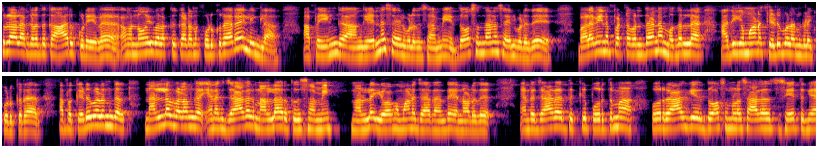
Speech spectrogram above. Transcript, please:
துளாலங்கிறதுக்கு ஆறு குடையவன். அவன் நோய் வழக்கு கடன் கொடுக்குறாரா இல்லைங்களா? அப்போ எங்கே அங்கே என்ன செயல்படுது சாமி? தோஷம் தானே செயல்படுது. பலவீனப்பட்டவன் தானே முதல்ல அதிகமான கெடுபலன்களை கொடுக்குறார். அப்போ கெடுபலன்கள் நல்ல வளங்க எனக்கு ஜாதகம் நல்லா இருக்குது சாமி. நல்ல யோகமான ஜாதகம் தான் என்னோடது. என்ற ஜாதகத்துக்கு பொருத்தமாக ஒரு ராகிய தோஷமுள்ள சாதகத்தை சேர்த்துங்க.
